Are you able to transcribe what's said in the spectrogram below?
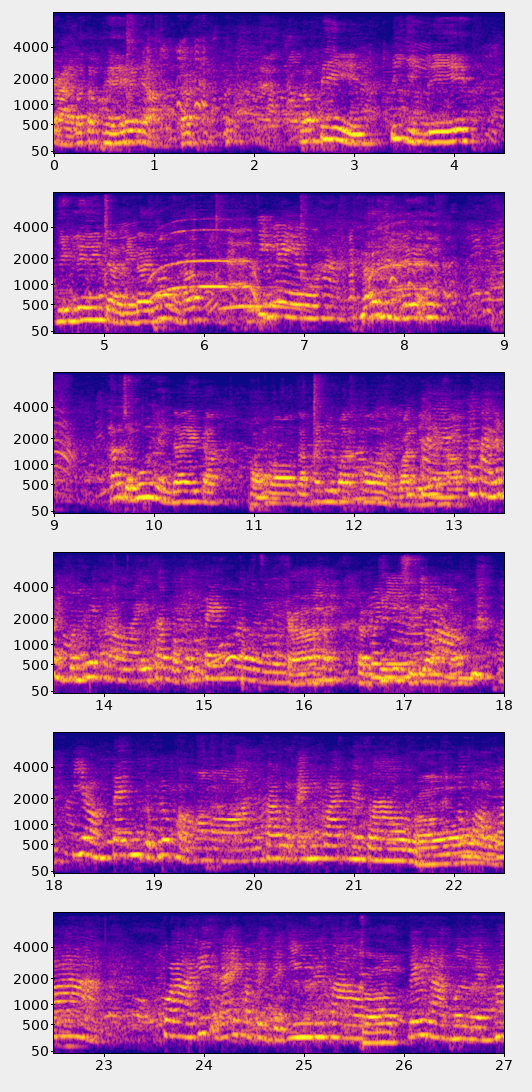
กายมาตะเพอะแล้วพี่พี่หญิงลีหญิงลีจากอย่างใดห้องครับ จริงเร็วค่ะ ถ้าหญิงลีถ้าจะพูดอย่างใดกับ ของอกับพนิวัฒน์พ่อวันนี้นะครับก็ตายแล้วเป็นคนเรียบร้อยจะบอกเป็นเต้นเลยครับแต่เมื่อวันกี้นี้สุดที่ยยอดอครัมบที่ยอมเต้นกับเพื่อนผอนะเจ้ากับไอ้นิวัฒน์นะเจ้าอ๋อต้องบอกว่ากว่าที่จะได้มาเป็นแต่ยีนะเจ้าครับได้เวลาเมินม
